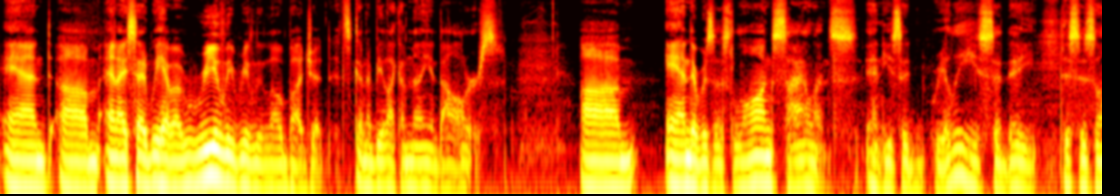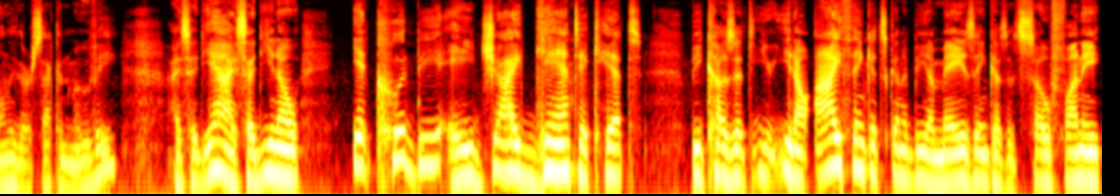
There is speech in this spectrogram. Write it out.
And um, and I said we have a really really low budget. It's going to be like a million dollars. Um, and there was this long silence. And he said, "Really?" He said, "They this is only their second movie." I said, "Yeah." I said, "You know, it could be a gigantic hit." Because it, you, you know, I think it's going to be amazing because it's so funny,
